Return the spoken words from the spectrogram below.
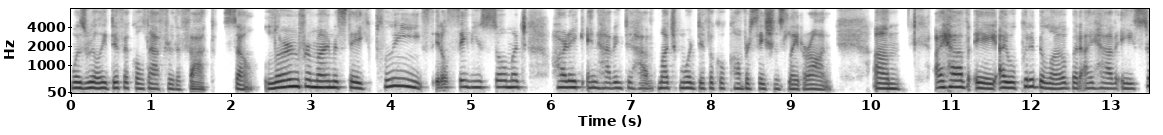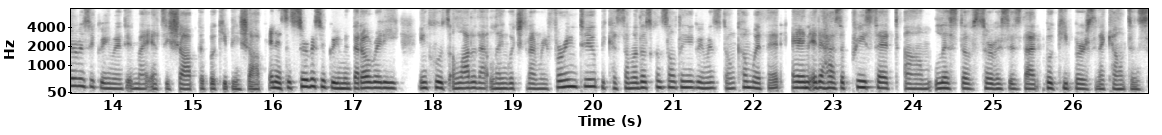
was really difficult after the fact. So learn from my mistake, please. It'll save you so much heartache and having to have much more difficult conversations later on. Um, I have a, I will put it below, but I have a service agreement in my Etsy shop, the bookkeeping shop, and it's a service agreement that already includes a lot of that language that I'm referring to because some of those consulting agreements don't come with it. And it has a preset um, list of services that bookkeepers and accountants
